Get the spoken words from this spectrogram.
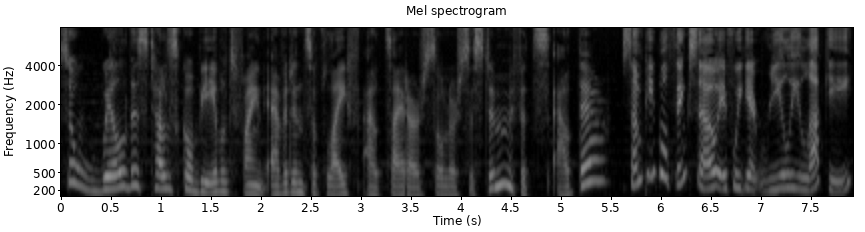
So, will this telescope be able to find evidence of life outside our solar system if it's out there? Some people think so if we get really lucky.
